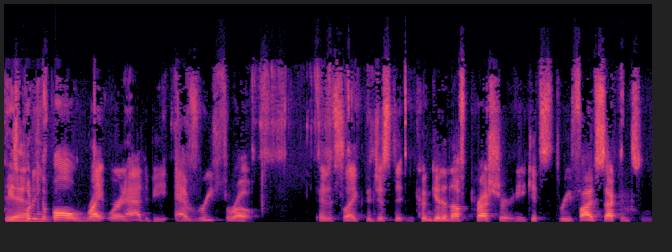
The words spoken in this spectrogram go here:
He's Yeah. putting the ball right where it had to be every throw. and it's like they just didn't, couldn't get enough pressure, and he gets three five seconds and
